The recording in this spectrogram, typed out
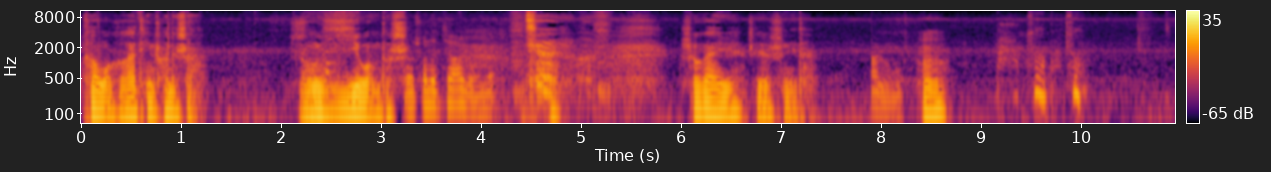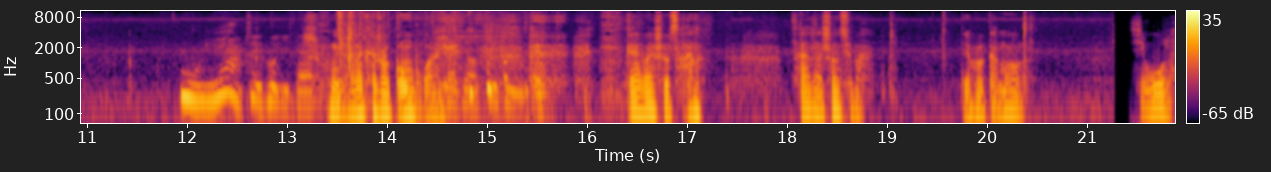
看我和阿婷穿的啥？绒衣，我们都是。我穿的加绒的。加绒。收竿鱼，这就是你的。加绒。嗯。把做把做。母鱼啊。最后一竿。你还能看出公母啊？赶紧把手擦了，擦擦上去吧，一会儿感冒了。起雾了。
